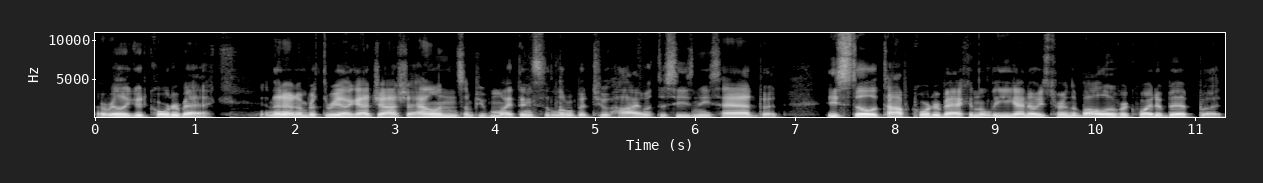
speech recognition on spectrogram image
a really good quarterback. And then at number three, I got Josh Allen. Some people might think it's a little bit too high with the season he's had, but he's still a top quarterback in the league. I know he's turned the ball over quite a bit, but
